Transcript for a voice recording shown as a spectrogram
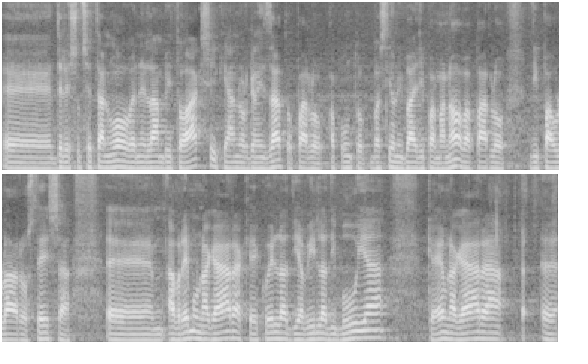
eh, delle società nuove nell'ambito AXI che hanno organizzato, parlo appunto Bastioni Vai di Palmanova, parlo di Paolaro stessa, eh, avremo una gara che è quella di Avilla di Buia, che è una gara eh,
